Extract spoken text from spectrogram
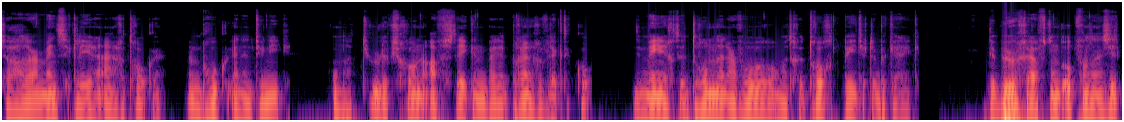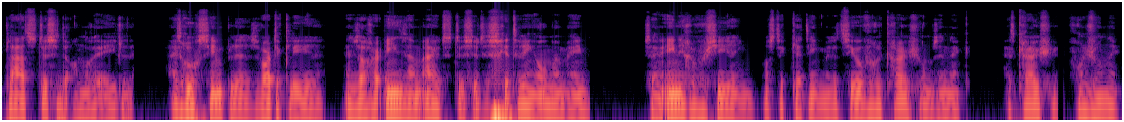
Ze hadden haar mensenkleren aangetrokken, een broek en een tuniek, onnatuurlijk schoon afstekend bij de bruingevlekte kop. De menigte dromde naar voren om het gedrocht beter te bekijken. De burggraaf stond op van zijn zitplaats tussen de andere edelen. Hij droeg simpele, zwarte kleren en zag er eenzaam uit tussen de schitteringen om hem heen. Zijn enige versiering was de ketting met het zilveren kruisje om zijn nek, het kruisje van Jonnet.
